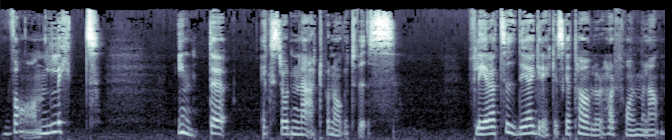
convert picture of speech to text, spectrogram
vanligt. Inte extraordinärt på något vis. Flera tidiga grekiska tavlor har formulan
